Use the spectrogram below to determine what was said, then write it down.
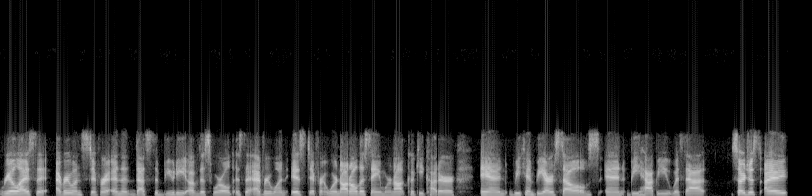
realize that everyone's different and that that's the beauty of this world is that everyone is different. We're not all the same. We're not cookie cutter and we can be ourselves and be happy with that So I just I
